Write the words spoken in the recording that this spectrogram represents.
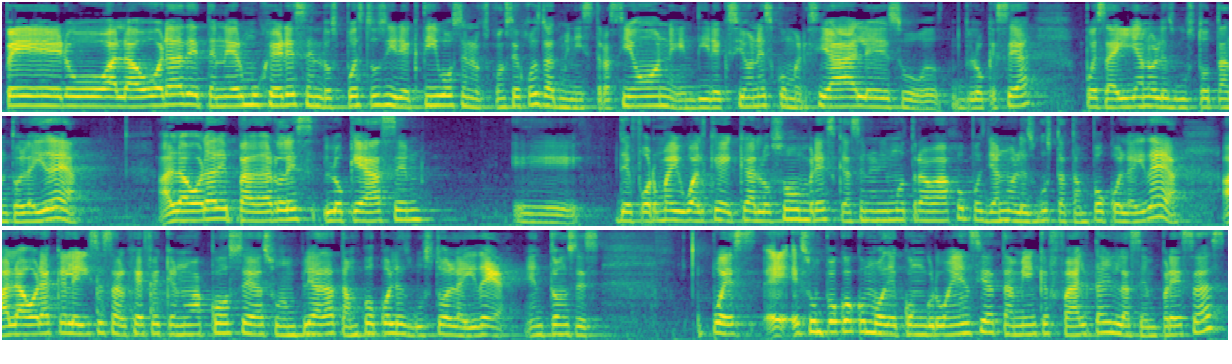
pero a la hora de tener mujeres en los puestos directivos, en los consejos de administración, en direcciones comerciales o lo que sea, pues ahí ya no les gustó tanto la idea. a la hora de pagarles lo que hacen eh, de forma igual que, que, a los hombres que hacen el mismo trabajo, pues ya no les gusta tampoco la idea. A la hora que le dices al jefe que no acose a su empleada, tampoco les gustó la idea. Entonces, pues eh, es un poco como de congruencia también que falta en las empresas.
